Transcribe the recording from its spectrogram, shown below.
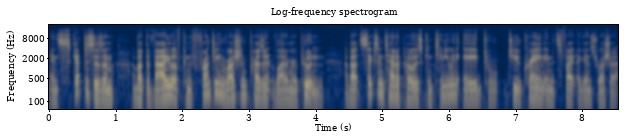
and skepticism about the value of confronting Russian President Vladimir Putin. About 6 in 10 oppose continuing aid to, to Ukraine in its fight against Russia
